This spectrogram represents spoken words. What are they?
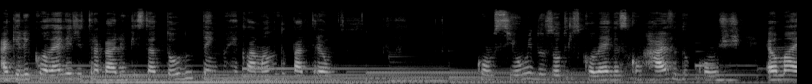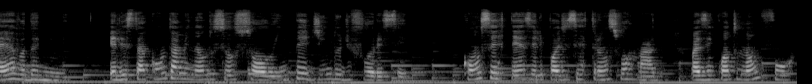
Aquele colega de trabalho que está todo o tempo reclamando do patrão, com ciúme dos outros colegas, com raiva do cônjuge, é uma erva daninha. Ele está contaminando seu solo e impedindo de florescer. Com certeza ele pode ser transformado, mas enquanto não for,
